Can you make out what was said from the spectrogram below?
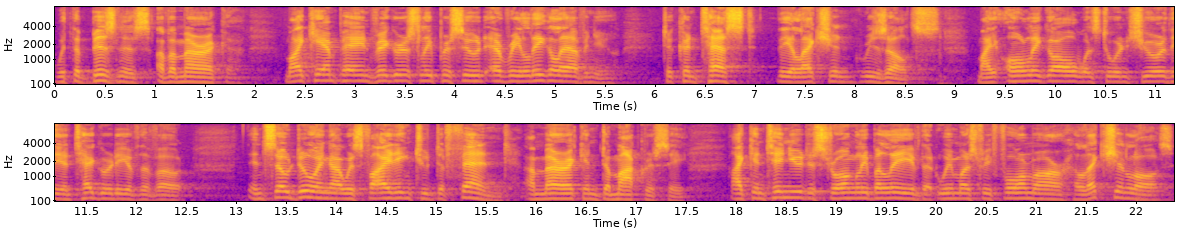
with the business of America my campaign vigorously pursued every legal avenue to contest the election results. My only goal was to ensure the integrity of the vote. In so doing, I was fighting to defend American democracy. I continue to strongly believe that we must reform our election laws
